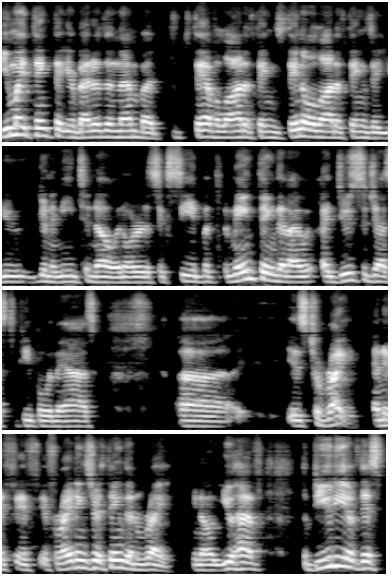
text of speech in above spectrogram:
you might think that you're better than them but they have a lot of things they know a lot of things that you're going to need to know in order to succeed. But the main thing that i, I do suggest to people when they ask uh, is to write. And if, if if writing's your thing then write. You know you have the beauty of this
